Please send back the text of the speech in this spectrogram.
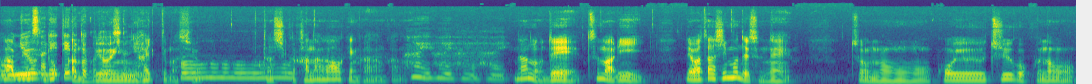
導入されてるってこと病院に入ってますよ。確か神奈川県かなんかの。はいはいはいはい、なのでつまりで私もですねそのこういう中国の、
